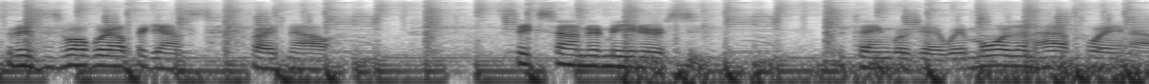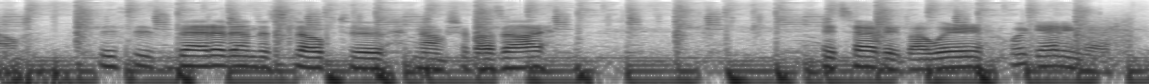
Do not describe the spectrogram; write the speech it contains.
So this is what we're up against right now. 600 meters We're more than halfway now. This is better than the slope to Namche Bazaar. It's heavy, but we're, we're getting there.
